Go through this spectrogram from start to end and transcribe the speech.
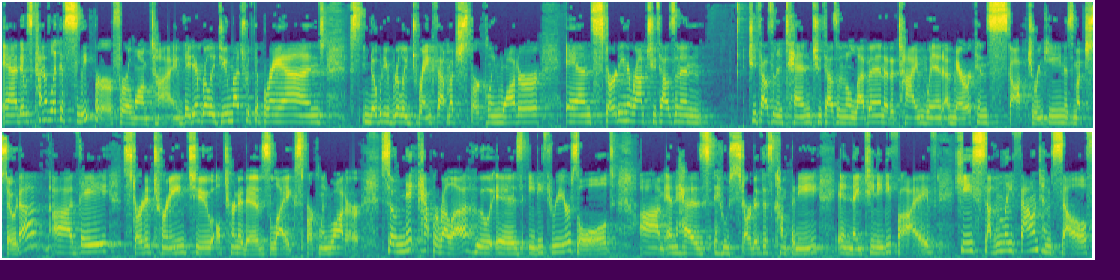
And it was kind of like a sleeper for a long time. They didn't really do much with the brand nobody really drank that much sparkling water. And starting around 2000 2010, 2011, at a time when Americans stopped drinking as much soda, uh, they started turning to alternatives like sparkling water. So Nick Caporella, who is 83 years old um, and has who started this company in 1985, he suddenly found himself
